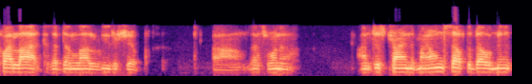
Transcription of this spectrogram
quite a lot because I've done a lot of leadership. Uh, that's one of, I'm just trying to, my own self development.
